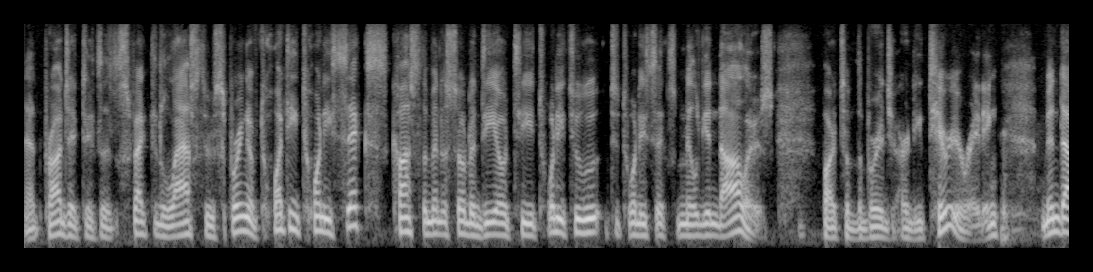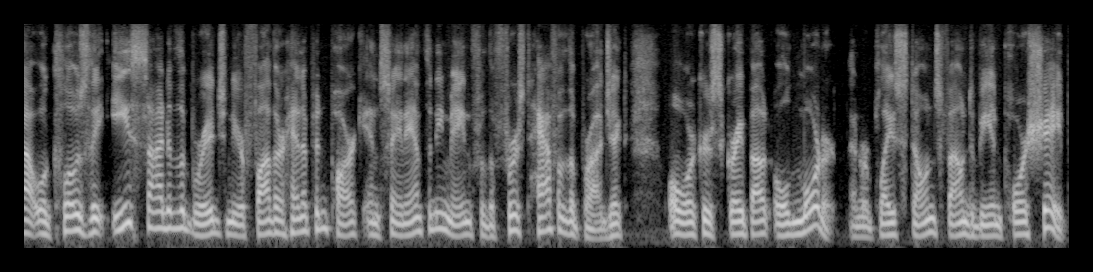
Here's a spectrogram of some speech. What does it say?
That project is expected to last through spring of 2026, cost the Minnesota DOT 22 to 26 million dollars. Parts of the bridge are deteriorating. MnDOT will close the east side of the bridge near Father Hennepin Park and St. Anthony, Main for the first half of the project, while workers scrape out old mortar and replace stones found to be in poor shape.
